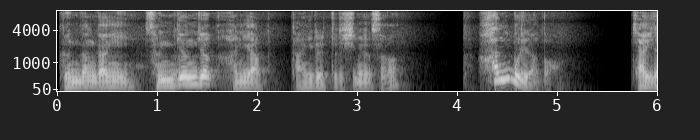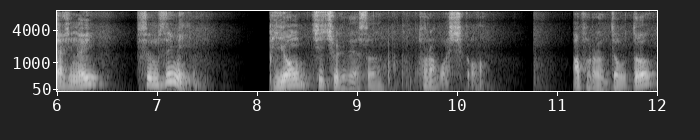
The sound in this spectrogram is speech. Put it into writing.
건강 강의, 성경적 한의학 강의를 들으시면서 한 불이라도 자기 자신의 씀씀이 비용 지출에 대해서 돌아보시고 앞으로는 더욱더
